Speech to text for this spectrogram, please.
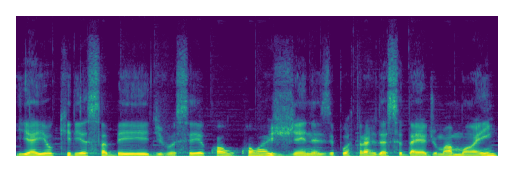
E aí eu queria saber de você qual, qual a gênese por trás dessa ideia de uma mãe,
